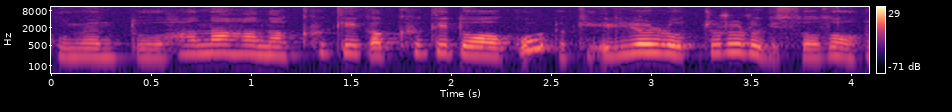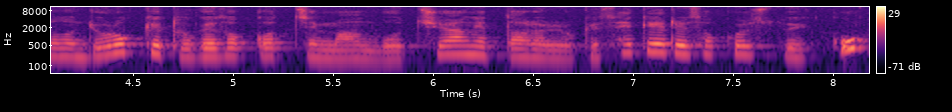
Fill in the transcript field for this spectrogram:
보면 또 하나하나 크기가 크기도 하고 이렇게 일렬로 쭈루룩 있어서 저는 이렇게 두 개 섞었지만 뭐 취향에 따라 이렇게 세 개를 섞을 수도 있고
